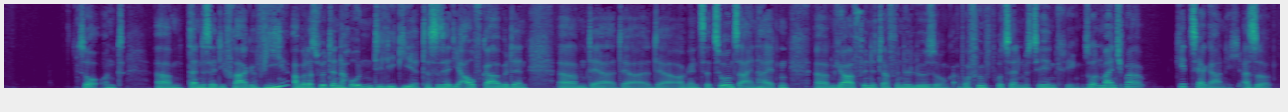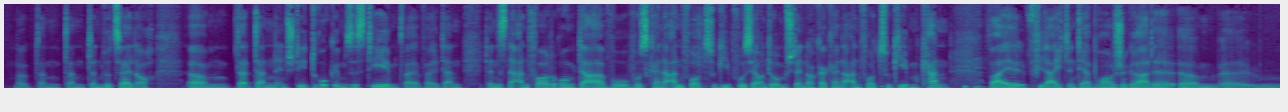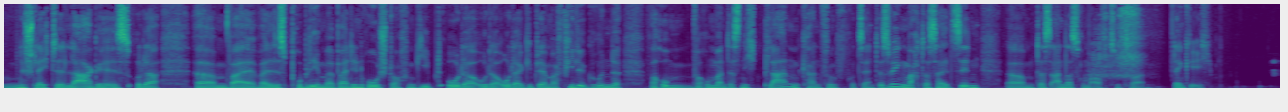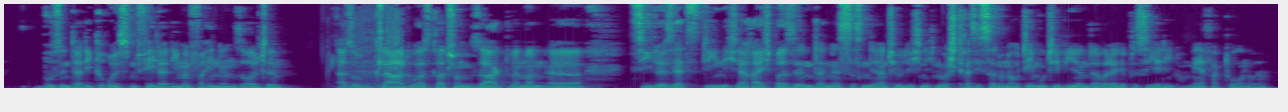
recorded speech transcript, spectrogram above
So, und ähm, dann ist ja die Frage, wie, aber das wird dann nach unten delegiert. Das ist ja die Aufgabe denn ähm, der, der, der Organisationseinheiten. Ähm, ja, findet dafür eine Lösung, aber fünf Prozent müsst ihr hinkriegen. So, und manchmal geht's ja gar nicht. Also ne, dann, dann, dann wird's halt auch, ähm, da, dann entsteht Druck im System, weil, weil dann, dann ist eine Anforderung da, wo, wo es keine Antwort zu gibt, wo es ja unter Umständen auch gar keine Antwort zu geben kann, weil vielleicht in der Branche gerade ähm, äh, eine schlechte Lage ist oder ähm, weil, weil es Probleme bei den Rohstoffen gibt oder, oder, oder. Gibt ja immer viele Gründe, warum, warum man das nicht planen kann, fünf Prozent. Deswegen macht das halt Sinn, ähm, das andersrum aufzuzahlen, denke ich. Wo sind da die größten Fehler, die man verhindern sollte? Also klar, du hast gerade schon gesagt, wenn man äh, Ziele setzt, die nicht erreichbar sind, dann ist es natürlich nicht nur stressig, sondern auch demotivierend, aber da gibt es sicherlich noch mehr Faktoren, oder?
